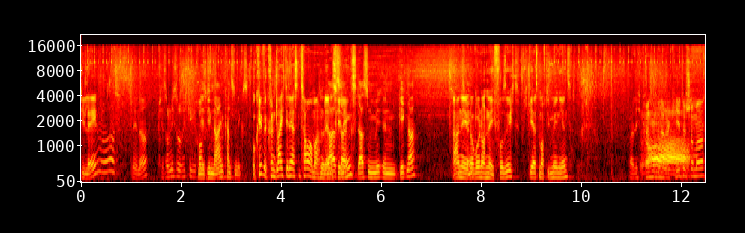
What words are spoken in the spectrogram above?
delayen oder was? Nee, ne? Hab ich jetzt noch nicht so richtig raus. Nee, die Nein kannst du nix. Okay, wir können gleich den ersten Tower machen, So, da Dennis, ist hier halt, links. Da ist ein, ein Gegner. Ah, nee, Tank. noch wohl noch nicht. Vorsicht, ich gehe erstmal auf die Minions. Weil ich könnte mit der Rakete schon mal.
